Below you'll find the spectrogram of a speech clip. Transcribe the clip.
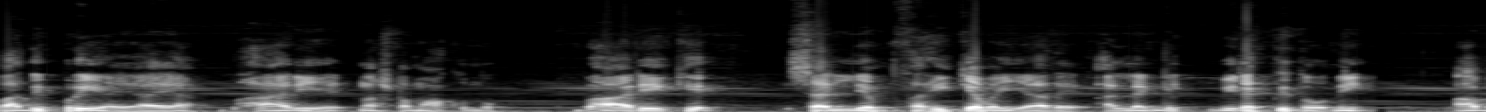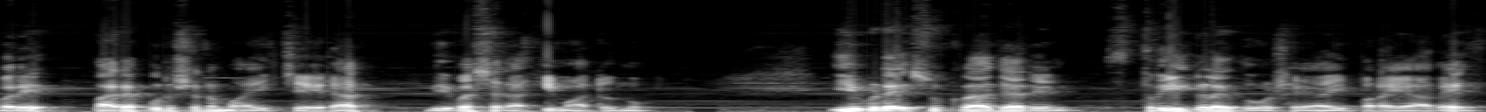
പതിപ്രിയയായ ഭാര്യയെ നഷ്ടമാക്കുന്നു. ഭാര്യയ്ക്ക് ശല്യം സഹിക്കവയ്യാതെ അല്ലെങ്കിൽ വിരക്തി തോന്നി അവരെ പരപുരുഷനുമായി ചേരാൻ വിവശരാക്കി മാറ്റുന്നു. ഇവിടെ ശുക്രാചാര്യൻ സ്ത്രീകളെ ദോഷയായി പറയാതെ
